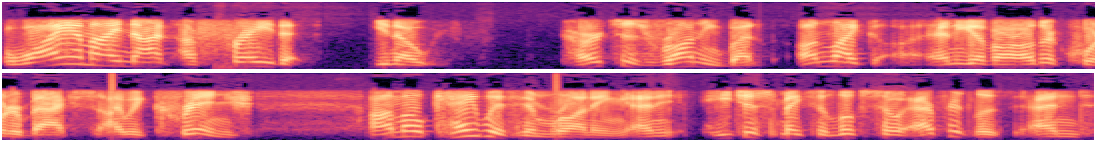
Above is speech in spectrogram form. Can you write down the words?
why am I not afraid that you know Hurts is running, but unlike any of our other quarterbacks, I would cringe. I'm okay with him running, and he just makes it look so effortless. And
